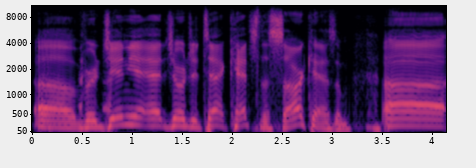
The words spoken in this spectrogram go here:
uh, Virginia at Georgia Tech. Catch the sarcasm. Uh,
